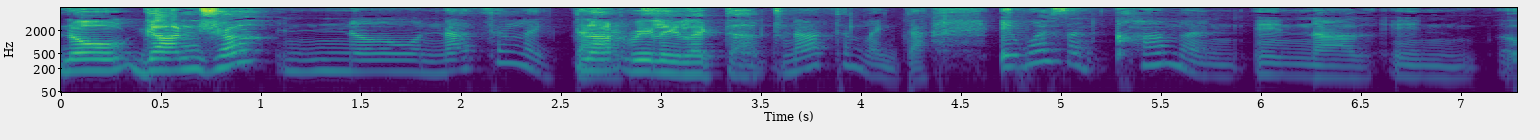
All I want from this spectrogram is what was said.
no ganja. No, nothing like that. Not really like that. Nothing like that. It wasn't common in uh, in uh,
